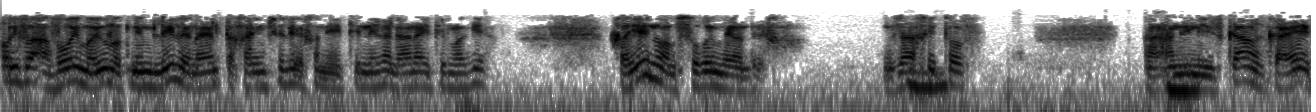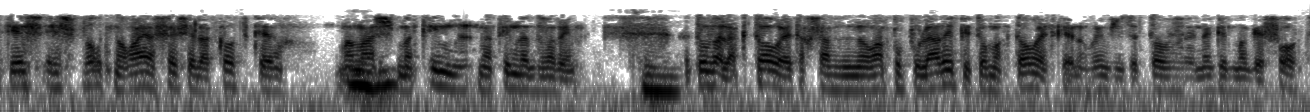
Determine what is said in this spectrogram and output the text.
אוי ואבוי אם היו נותנים לי לנהל את החיים שלי, איך אני הייתי נראה, לאן הייתי מגיע. חיינו המסורים בידיך. זה הכי טוב. אני נזכר כעת, יש, יש וורט נורא יפה של הקוצקר, ממש מתאים, מתאים לדברים. כן. כתוב על הקטורת, עכשיו זה נורא פופולרי, פתאום הקטורת, כן, אומרים שזה טוב נגד מגפות.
